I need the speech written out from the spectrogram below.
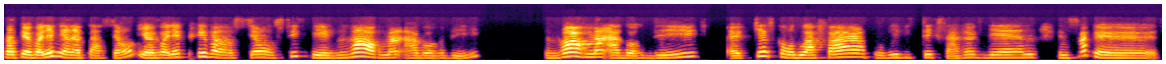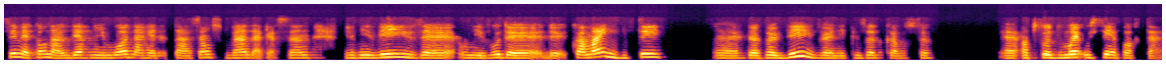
Donc, un volet réadaptation. Il y a un volet prévention aussi qui est rarement abordé rarement abordé. Euh, qu'est-ce qu'on doit faire pour éviter que ça revienne? Une fois que, tu sais, mettons, dans le dernier mois de la réadaptation, souvent de la personne, je révise euh, au niveau de, de comment éviter euh, de revivre un épisode comme ça. en tout cas, du moins aussi important.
